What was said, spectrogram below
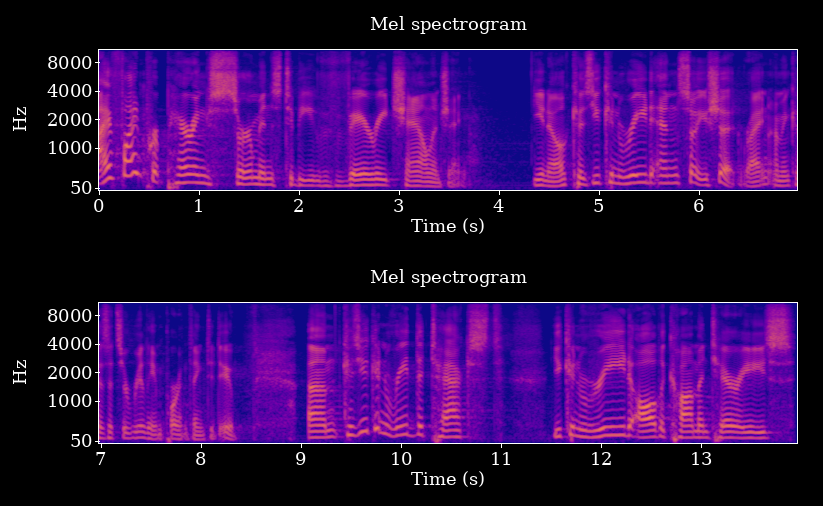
I find preparing sermons to be very challenging, you know, because you can read, and so you should, right? I mean, because it's a really important thing to do. Because um, you can read the text, you can read all the commentaries.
